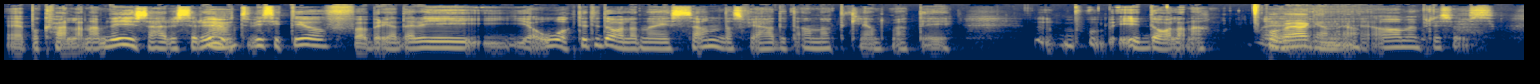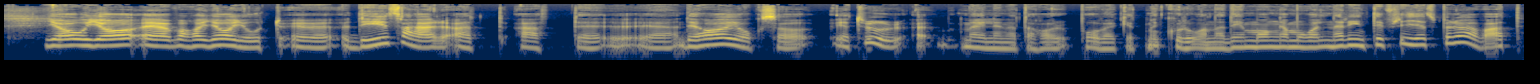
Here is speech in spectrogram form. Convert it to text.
eh, på kvällarna. Men det är ju så här det ser Mm. ut. Vi sitter ju och förbereder. Jag åkte till Dalarna i söndags för jag hade ett annat klientmöte i, i Dalarna. På vägen, ja. Ja, men precis. Ja, och jag, eh, vad har jag gjort? Eh, det är så här att, att Eh, eh, det har ju också, jag tror eh, möjligen att det har påverkat med corona. Det är många mål, när det inte är frihetsberövat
